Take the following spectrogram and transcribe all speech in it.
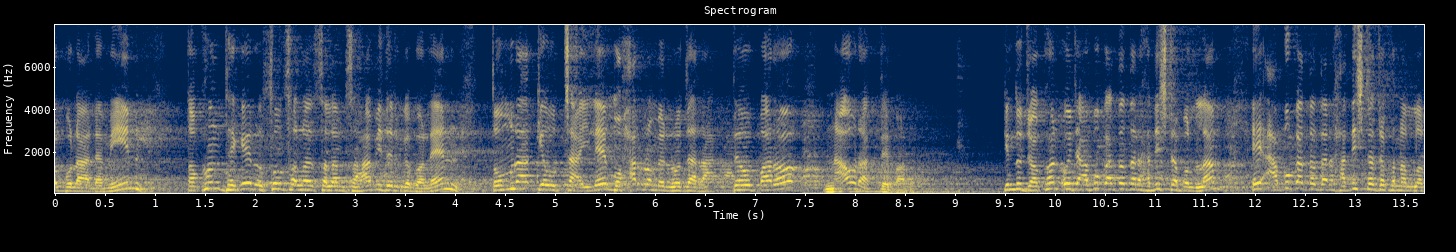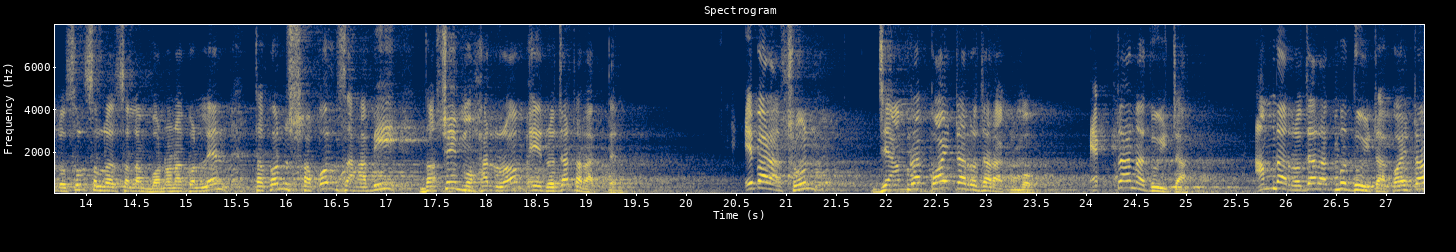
রব্বুল আলমিন, তখন থেকে রসুল সাল্লাহ সাল্লাম সাহাবিদেরকে বলেন, তোমরা কেউ চাইলে মোহাররমের রোজা রাখতেও পারো, নাও রাখতে পারো। কিন্তু যখন ওই যে আবু কাতাদার হাদিসটা বললাম, এই আবু কাতাদার হাদিসটা যখন আল্লাহ রসুল সাল্লাহ সাল্লাম বর্ণনা করলেন, তখন সকল সাহাবি দশই মোহাররম এই রোজাটা রাখতেন। এবার আসুন যে আমরা কয়টা রোজা রাখব? একটা না দুইটা? আমরা রোজা রাখব দুইটা, কয়টা?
